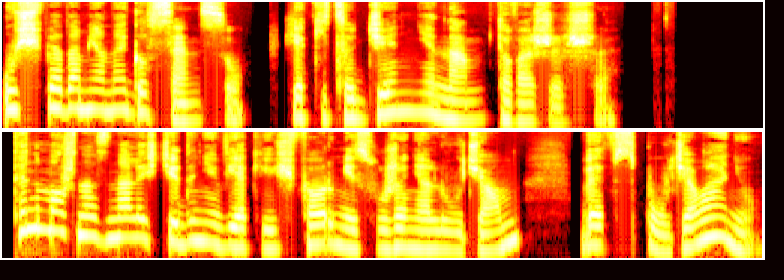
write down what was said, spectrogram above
uświadamianego sensu, jaki codziennie nam towarzyszy. Ten można znaleźć jedynie w jakiejś formie służenia ludziom, we współdziałaniu.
